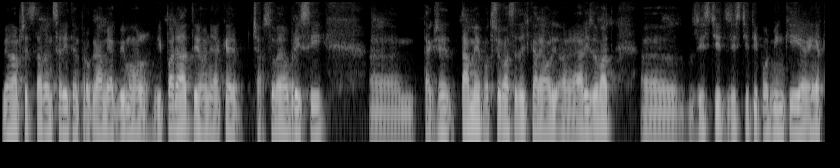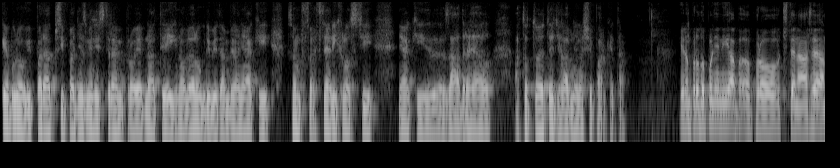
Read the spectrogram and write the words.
Byl nám představen celý ten program, jak by mohl vypadat, jeho nějaké časové obrysy, ehm, takže tam je potřeba se teďka realizovat. zjistit, zjistit ty podmínky, jaké budou vypadat, případně s ministrem projednat jejich novelu, kdyby tam byl nějaký v, tom, v té rychlosti nějaký zádrhel a toto je teď hlavně naše parketa. Jenom pro doplnění a pro čtenáře a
